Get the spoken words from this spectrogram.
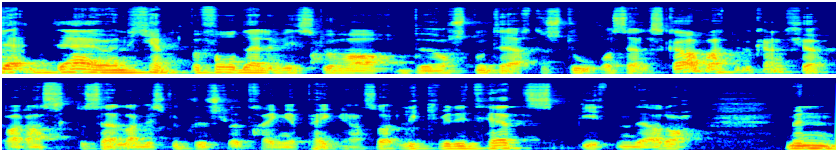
det, det, er jo en kjempefordel hvis du har børsnoterte store selskap, at du kan kjøpe raskt og selge hvis du plutselig trenger penger. Så likviditetsbiten der, da. Men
